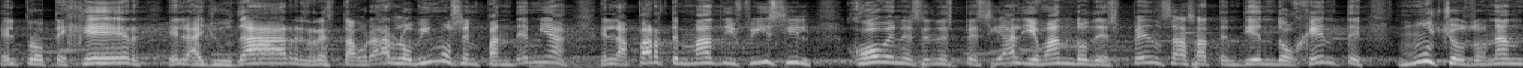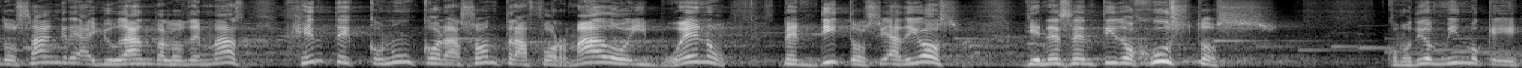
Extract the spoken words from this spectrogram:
el proteger, el ayudar, el restaurarlo. Vimos en pandemia, en la parte más difícil, jóvenes en especial llevando despensas, atendiendo gente, muchos donando sangre, ayudando a los demás, gente con un corazón transformado y bueno. Bendito sea Dios. Y en ese sentido justos como Dios mismo que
